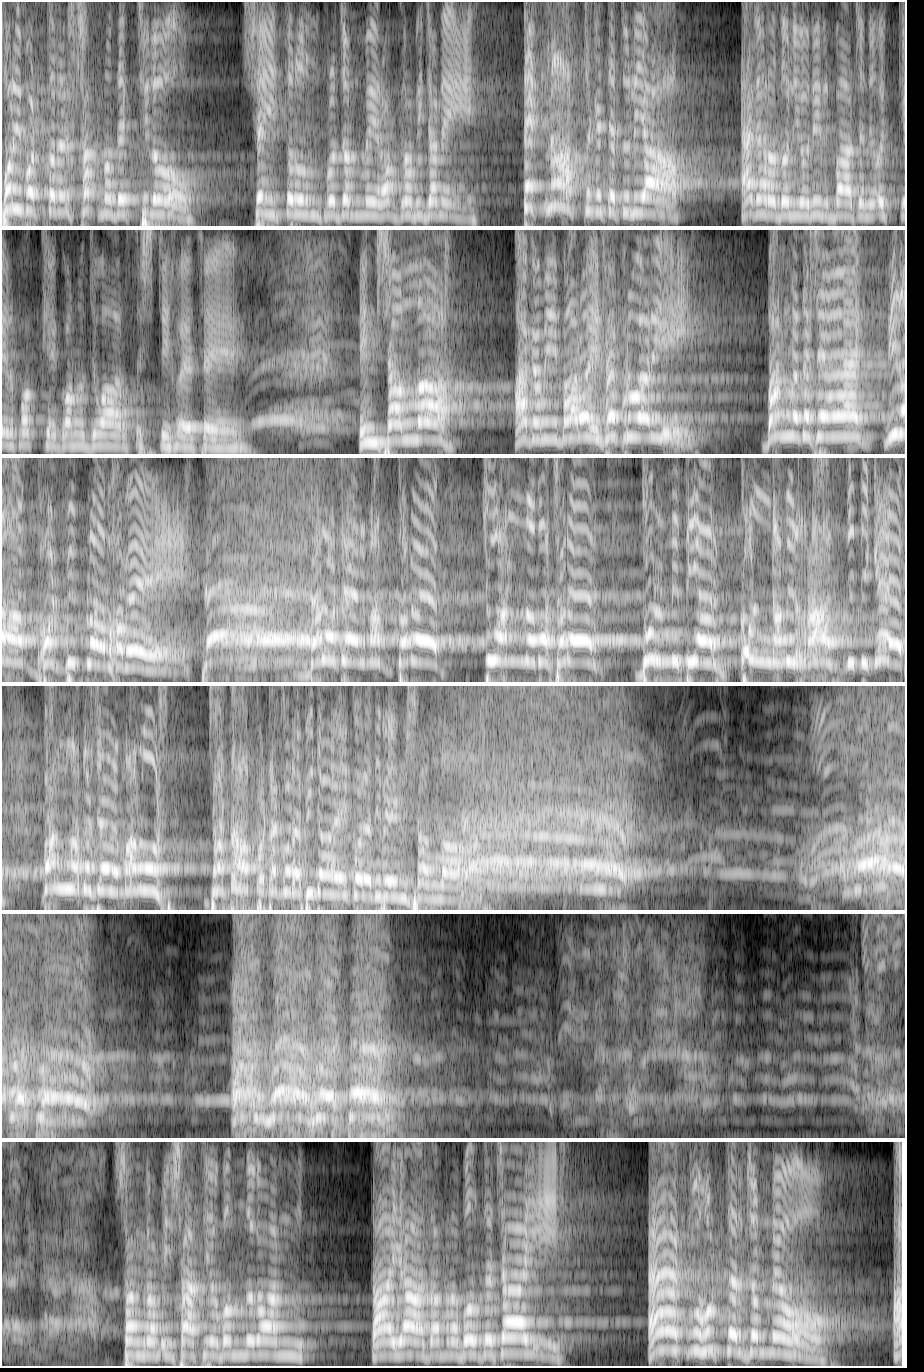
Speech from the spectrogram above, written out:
পরিবর্তনের স্বপ্ন দেখছিল, সেই তরুণ প্রজন্মের অগ্রবিজানে টেকনাফ থেকে তেতুলিয়া এগারো দলীয় নির্বাচনে ঐক্যের পক্ষে গণজোয়ার সৃষ্টি হয়েছে। ইনশাল্লাহ আগামী বারোই ফেব্রুয়ারি বাংলাদেশে এক নীরব ভোট বিপ্লব হবে। ব্যালটের মাধ্যমে চুয়ান্ন বছরের দুর্নীতি আর গুন্ডামির রাজনীতিকে বাংলাদেশের মানুষ ঝাঁটাপাটা করে বিদায় করে দিবে ইনশাল্লাহ সংগ্রামী সাথী ও বন্ধুগণ, তাই আজ আমরা বলতে চাই, এক মুহূর্তের জন্যও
